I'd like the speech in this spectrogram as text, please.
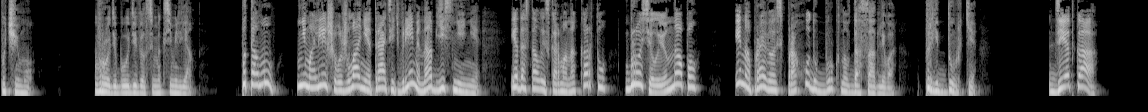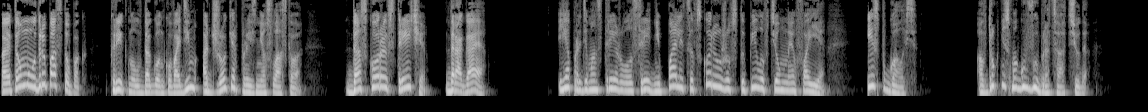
«Почему?» — вроде бы удивился Максимилиан. «Потому! Ни малейшего желания тратить время на объяснение!» Я достала из кармана карту, бросила ее на пол и направилась к проходу, буркнув досадливо. «Придурки!» «Детка, это мудрый поступок!» — крикнул вдогонку Вадим, а Джокер произнес ласково. «До скорой встречи, дорогая!» Я продемонстрировала средний палец и вскоре уже вступила в темное фойе и испугалась. А вдруг не смогу выбраться отсюда?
